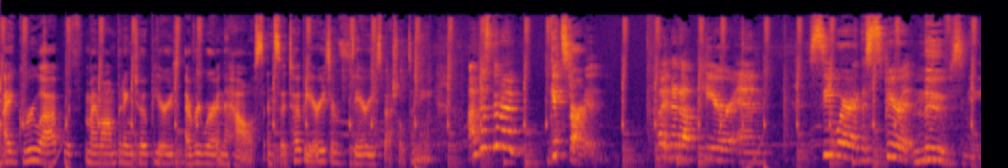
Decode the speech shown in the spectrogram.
I grew up with my mom putting topiaries everywhere in the house and so topiaries are very special to me. I'm just gonna get started putting it up here and see where the spirit moves me.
